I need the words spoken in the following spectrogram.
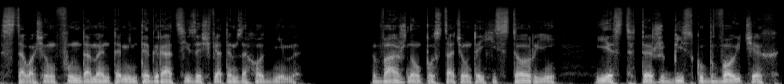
stała się fundamentem integracji ze światem zachodnim. Ważną postacią tej historii jest też biskup Wojciech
